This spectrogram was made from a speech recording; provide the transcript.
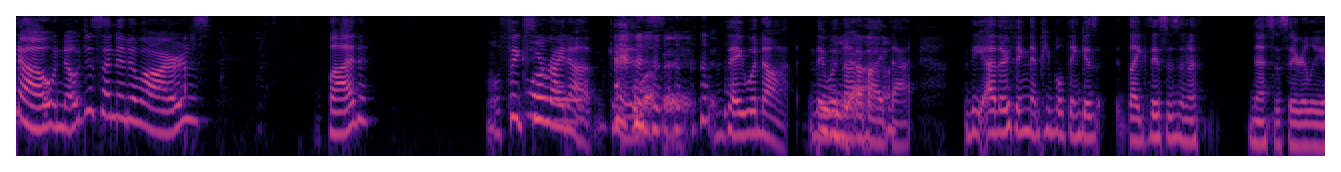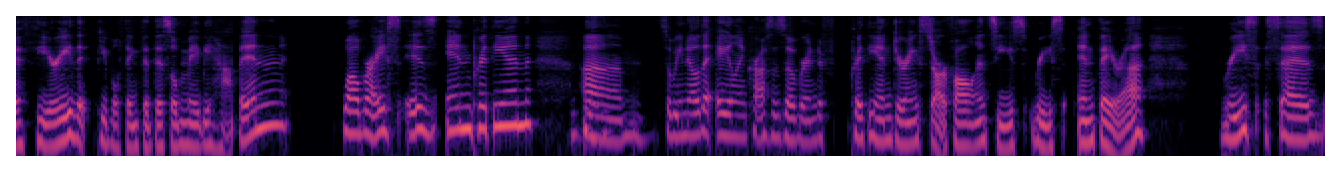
no, no, no descendant of ours. Bud, We'll fix you right up because they would not. They would yeah. not abide that. The other thing that people think is like this isn't a necessarily a theory that people think that this will maybe happen while Bryce is in Prythian. Mm-hmm. Um, so we know that Aelin crosses over into Prythian during Starfall and sees Rhys in Feyre. Rhys says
